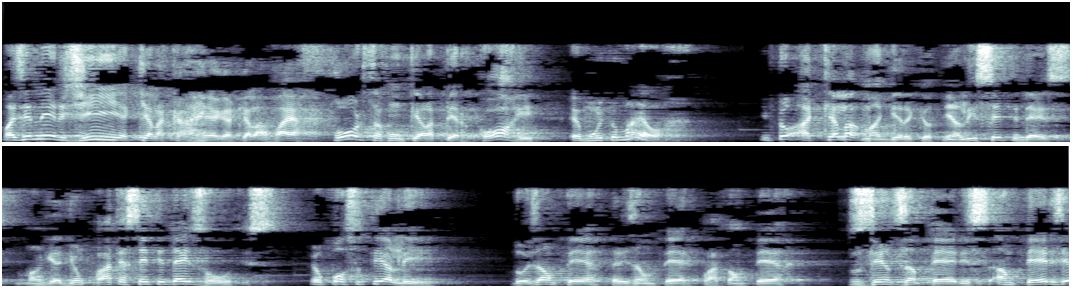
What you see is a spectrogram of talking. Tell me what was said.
Mas a energia que ela carrega, que ela vai, a força com que ela percorre é muito maior. Então, aquela mangueira que eu tenho ali, 110, mangueira de um quarto é 110 volts. Eu posso ter ali 2 amperes, 3 amperes, 4 amperes, 200 amperes. Amperes é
